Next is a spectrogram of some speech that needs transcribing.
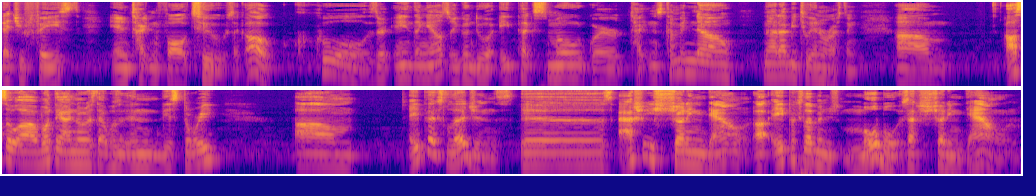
that you faced in Titanfall 2. It's like, oh, cool. Is there anything else? Are you gonna do an Apex mode where Titans come in? No, no, that'd be too interesting. Um, also, uh, one thing I noticed that wasn't in the story, um, Apex Legends is actually shutting down. Uh, Apex Legends Mobile is actually shutting down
